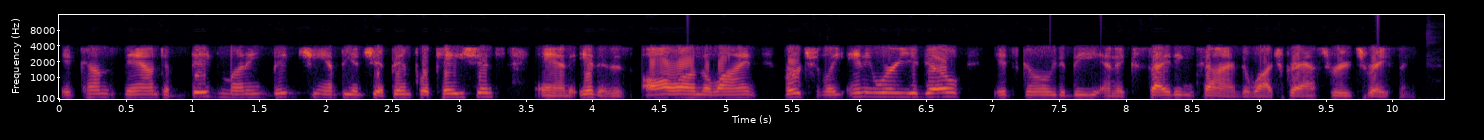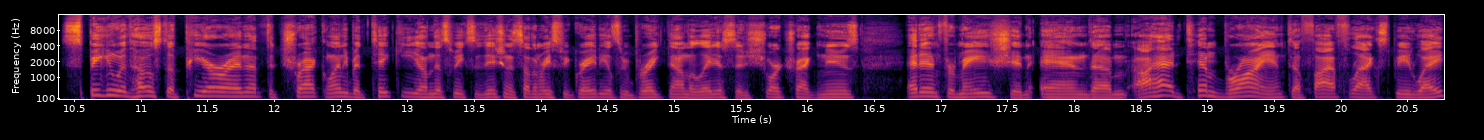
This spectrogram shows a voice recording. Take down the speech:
it comes down to big money, big championship implications, and it is all on the line. Virtually anywhere you go, it's going to be an exciting time to watch grassroots racing. Speaking with host of PRN at the track, Lenny Batycki, on this week's edition of Southern Race Week Radio, as we break down the latest in short track news and information. And um, I had Tim Bryant of Five Flag Speedway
